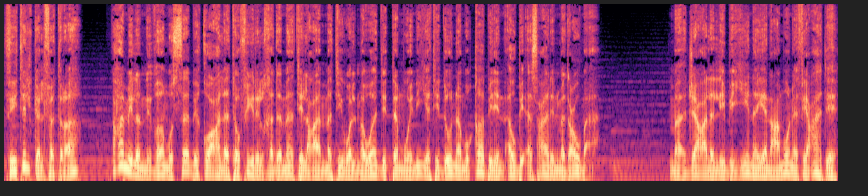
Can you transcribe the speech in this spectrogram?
في تلك الفترة عمل النظام السابق على توفير الخدمات العامة والمواد التموينية دون مقابل أو بأسعار مدعومة. ما جعل الليبيين ينعمون في عهده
